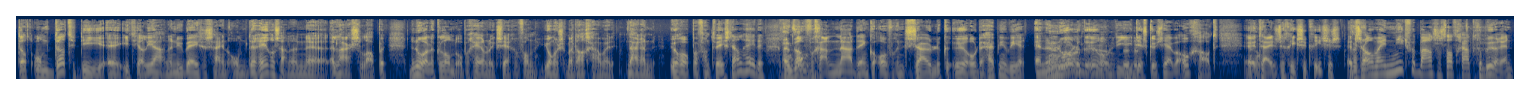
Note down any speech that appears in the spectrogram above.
dat omdat die eh, Italianen nu bezig zijn om de regels aan hun eh, laars te lappen, de noordelijke landen op een gegeven moment zeggen van jongens, maar dan gaan we naar een Europa van twee snelheden. En dan- Of we gaan nadenken over een zuidelijke euro, daar heb je hem weer, en een noordelijke euro. Die discussie hebben we ook gehad eh, tijdens de Griekse crisis. Het zou mij niet verbazen als dat gaat gebeuren. En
